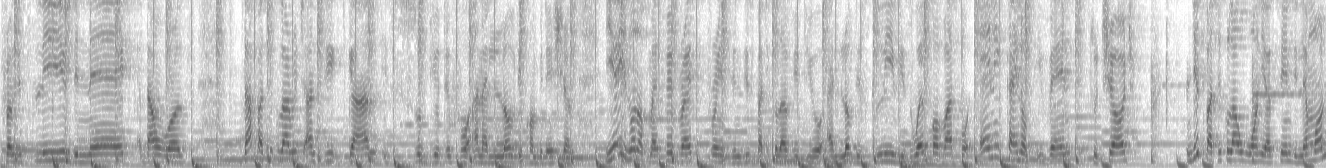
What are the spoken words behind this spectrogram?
from the sleeve the neck downwards that particular rich antique gown is so beautiful and i love the combination. Here is one of my favorite prints in this particular video. I love the sleeve. Is well covered for any kind of event to church this particular one you're seeing the lemon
